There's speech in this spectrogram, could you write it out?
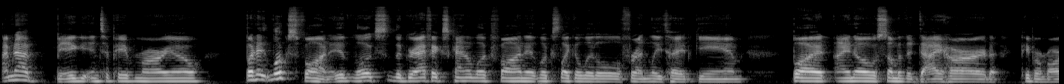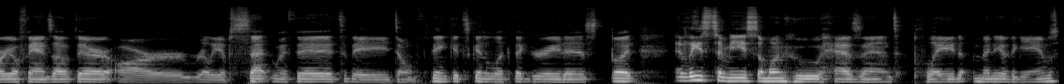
I'm not big into Paper Mario, but it looks fun. It looks the graphics kind of look fun. It looks like a little friendly type game. But I know some of the die-hard Paper Mario fans out there are really upset with it. They don't think it's going to look the greatest. But at least to me, someone who hasn't played many of the games,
